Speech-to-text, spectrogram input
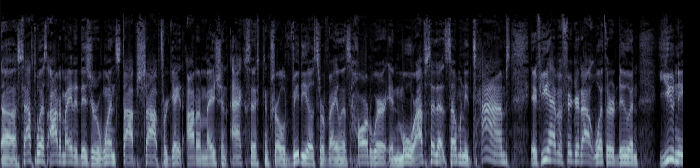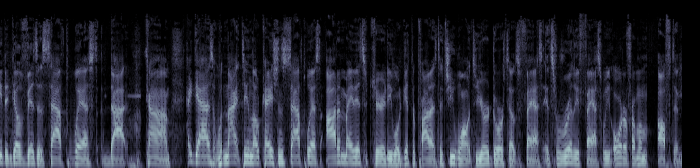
uh, Southwest Automated is your one-stop shop for gate automation, access control, video surveillance, hardware, and more. I've said that so many times. If you haven't figured out what they're doing, you need to go visit southwest.com. Hey guys, with 19 locations, Southwest Automated Security will get the products that you want to your doorsteps fast. It's really fast. We order from them often.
